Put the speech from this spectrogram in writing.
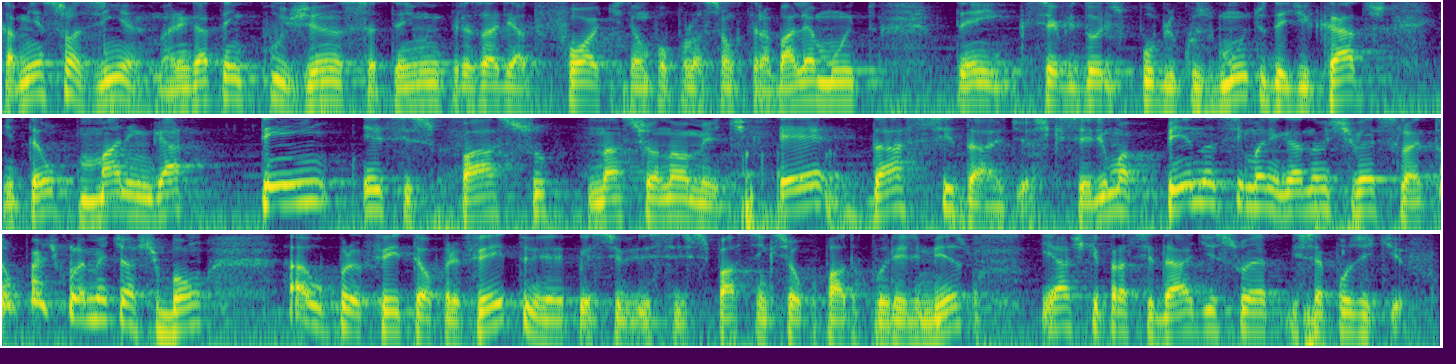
caminha sozinha. Maringá tem pujança, tem um empresariado forte, tem uma população que trabalha muito, tem servidores públicos muito dedicados. Então, Maringá tem esse espaço nacionalmente. É da cidade. Acho que seria uma pena se Maringá não estivesse lá. Então, particularmente, acho bom. Ah, o prefeito é o prefeito, esse, esse espaço tem que ser ocupado por ele mesmo. E acho que para a cidade isso é, isso é positivo.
